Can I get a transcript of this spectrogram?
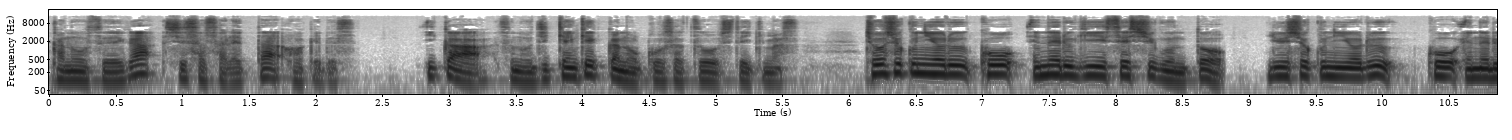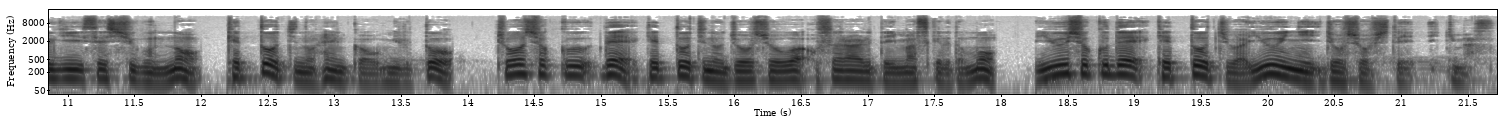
可能性が示唆されたわけです。以下、その実験結果の考察をしていきます。朝食による高エネルギー摂取群と夕食による高エネルギー摂取群の血糖値の変化を見ると、朝食で血糖値の上昇は抑えられていますけれども、夕食で血糖値は優位に上昇していきます。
